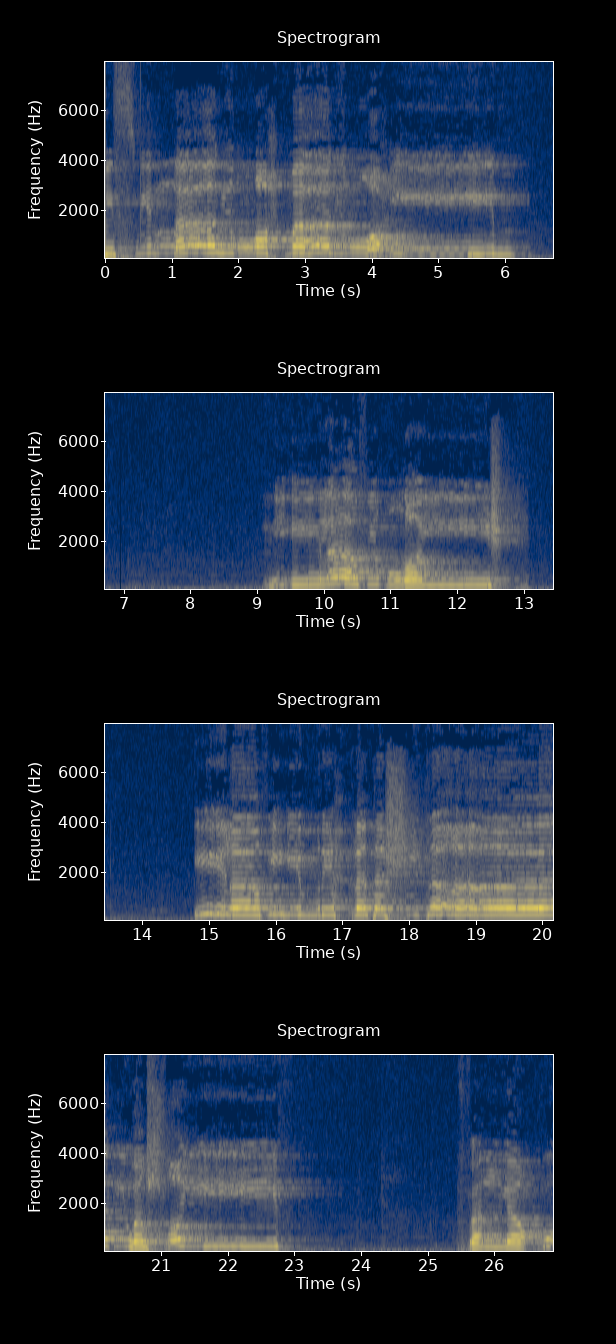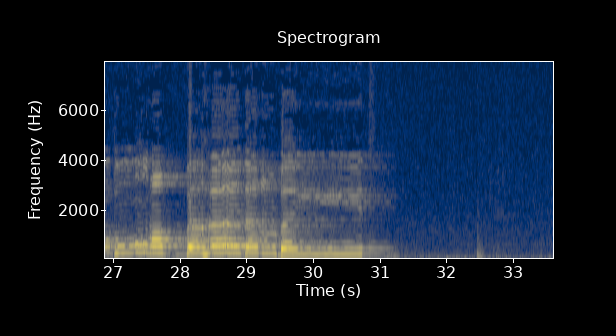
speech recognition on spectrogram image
بسم الله الرحمن الرحيم. لإيلاف قريش. إيلافهم رحلة الشتاء والصيف. فليعبدوا رب هذا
